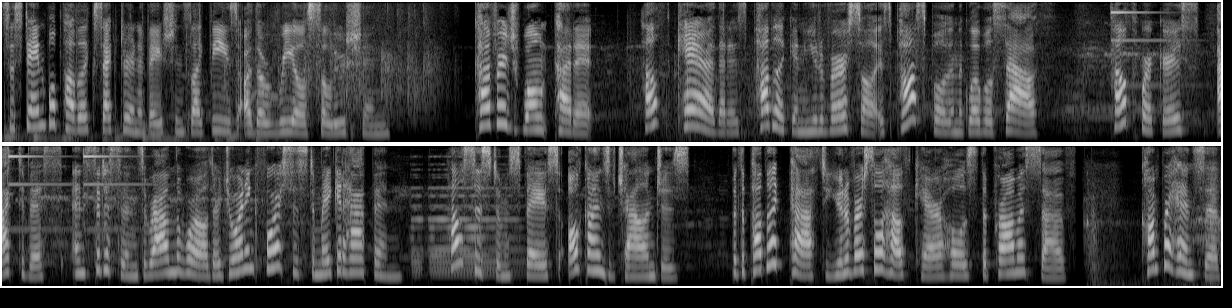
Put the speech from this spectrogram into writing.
Sustainable public sector innovations like these are the real solution. Coverage won't cut it. Health care that is public and universal is possible in the Global South. Health workers, activists, and citizens around the world are joining forces to make it happen. Health systems face all kinds of challenges, but the public path to universal health care holds the promise of comprehensive,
